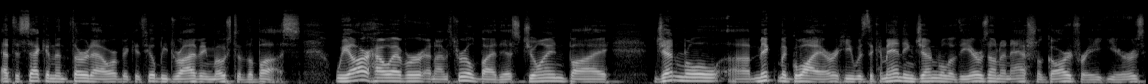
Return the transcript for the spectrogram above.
at the second and third hour because he'll be driving most of the bus. We are, however, and I'm thrilled by this, joined by General uh, Mick McGuire. He was the commanding general of the Arizona National Guard for eight years,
